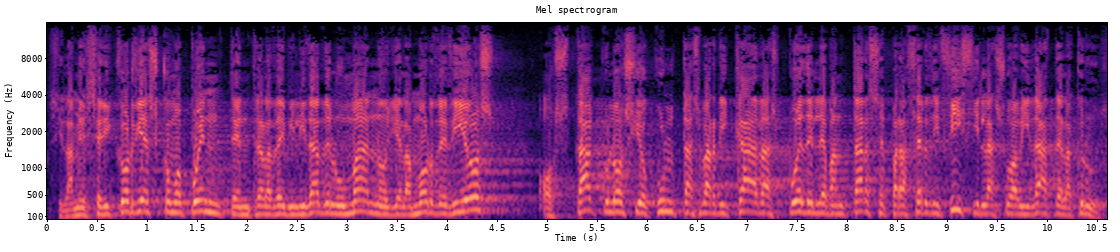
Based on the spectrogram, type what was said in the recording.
Si la misericordia es como puente entre la debilidad del humano y el amor de Dios, obstáculos y ocultas barricadas pueden levantarse para hacer difícil la suavidad de la cruz.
